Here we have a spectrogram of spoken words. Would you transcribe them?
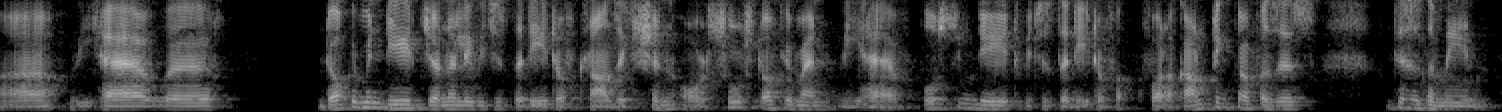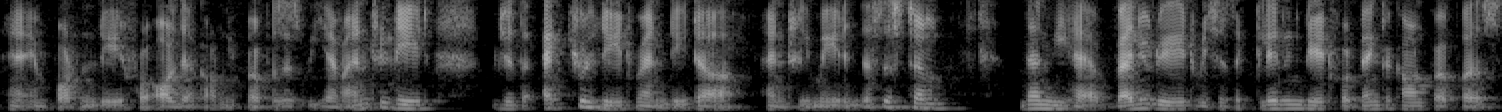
Uh, we have uh, document date generally which is the date of transaction or source document. We have posting date which is the date of for accounting purposes. This is the main uh, important date for all the accounting purposes. We have entry date which is the actual date when data entry made in the system. Then we have value date which is the clearing date for bank account purpose.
